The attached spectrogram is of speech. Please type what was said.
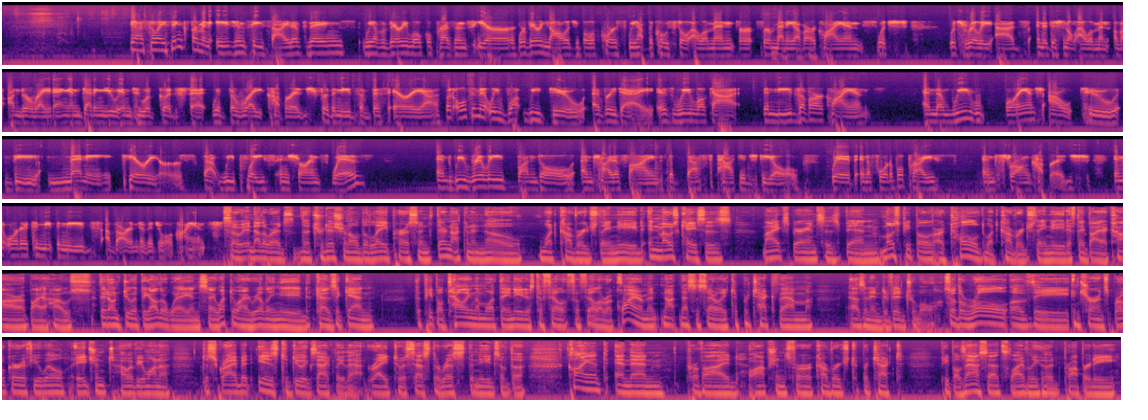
Yeah, so I think from an agency side of things, we have a very local presence here. We're very knowledgeable. Of course, we have the coastal element for, for many of our clients, which which really adds an additional element of underwriting and getting you into a good fit with the right coverage for the needs of this area. But ultimately, what we do every day is we look at the needs of our clients and then we branch out to the many carriers that we place insurance with and we really bundle and try to find the best package deal with an affordable price and strong coverage in order to meet the needs of our individual clients. So, in other words, the traditional, the lay person, they're not going to know what coverage they need. In most cases, my experience has been most people are told what coverage they need if they buy a car buy a house. They don't do it the other way and say, What do I really need? Because, again, the people telling them what they need is to fill, fulfill a requirement, not necessarily to protect them as an individual. So the role of the insurance broker, if you will, agent, however you want to describe it, is to do exactly that, right? To assess the risks, the needs of the client, and then provide options for coverage to protect people's assets, livelihood, property,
